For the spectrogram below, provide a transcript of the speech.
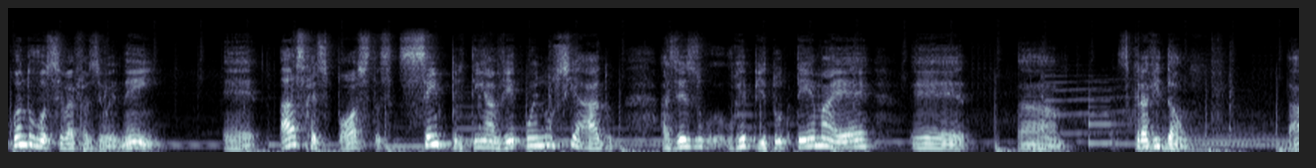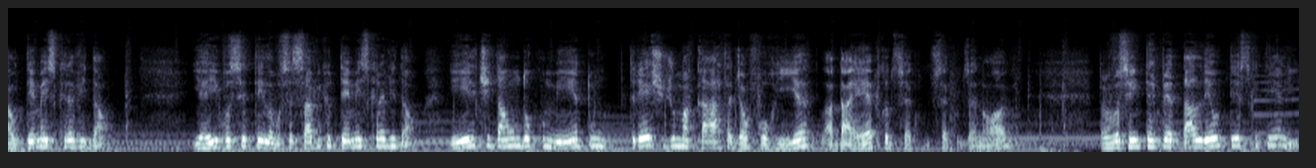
quando você vai fazer o Enem, é, as respostas sempre têm a ver com o enunciado. Às vezes, eu repito, o tema é, é escravidão. Tá? O tema é escravidão. E aí você tem lá, você sabe que o tema é escravidão. E ele te dá um documento, um trecho de uma carta de alforria, lá da época do século, do século XIX, para você interpretar, ler o texto que tem ali.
